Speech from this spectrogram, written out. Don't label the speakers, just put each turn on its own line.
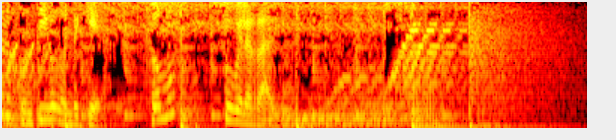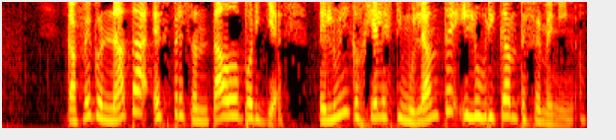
Llévanos contigo donde quieras. Somos Sube la Radio.
Café con Nata es presentado por Yes, el único gel estimulante y lubricante femenino.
